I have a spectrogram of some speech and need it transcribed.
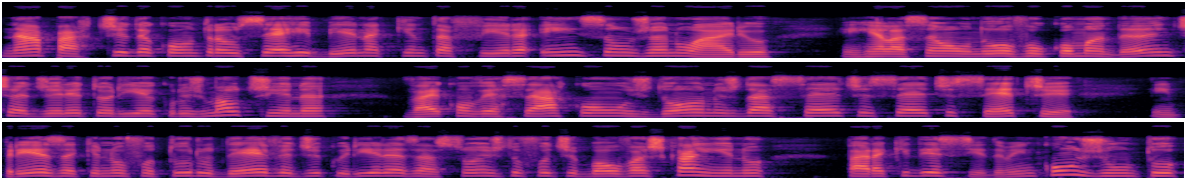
na partida contra o CRB na quinta-feira em São Januário. Em relação ao novo comandante, a diretoria Cruz Maltina vai conversar com os donos da 777, empresa que no futuro deve adquirir as ações do futebol vascaíno para que decidam em conjunto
